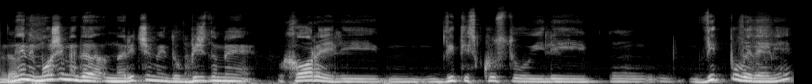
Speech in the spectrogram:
Да. Не, не можем да наричаме и да обиждаме хора или вид изкуство или вид поведение,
